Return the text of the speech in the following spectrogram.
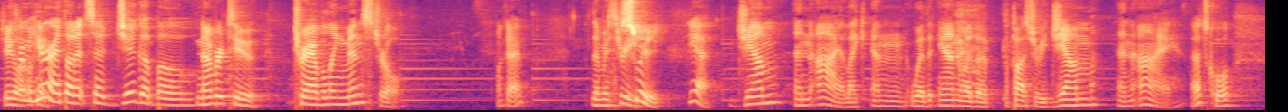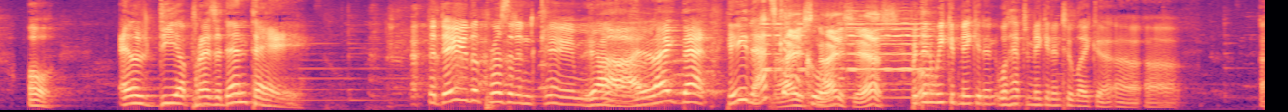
Gigolo. From okay. here, I thought it said jigabo. Number two, traveling minstrel. Okay. Number three. Sweet. Yeah, gem and I, like N with N with a apostrophe. Gem and I. That's cool. Oh, El Dia Presidente. The day the president came. Yeah, I like that. Hey, that's kind of Nice, cool. nice, yes. But then we could make it in. We'll have to make it into like a, a, a,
